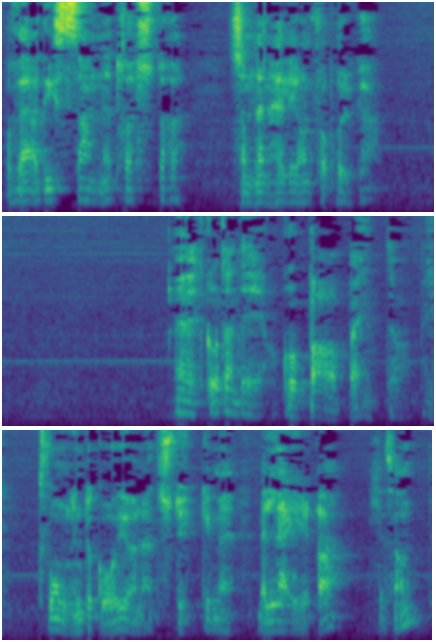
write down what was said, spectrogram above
Å være de sanne trøstere som Den hellige ånd får bruke. Jeg vet hvordan det er å gå barbeint og bli tvungen til å gå gjennom et stykke med, med leire. Ikke sant?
